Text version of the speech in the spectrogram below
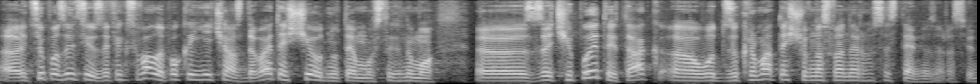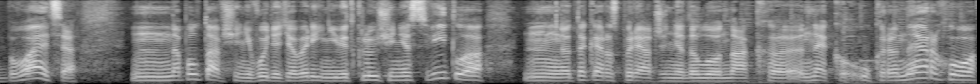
Е, цю позицію зафіксували, поки є час. Давайте ще одну тему встигнемо е, зачепити. Так, Е, от зокрема, те, що в нас в енергосистемі зараз відбувається. На Полтавщині вводять аварійні відключення світла. Таке розпорядження дало НАК е, НЕК Укренерго.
